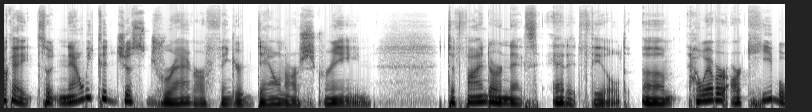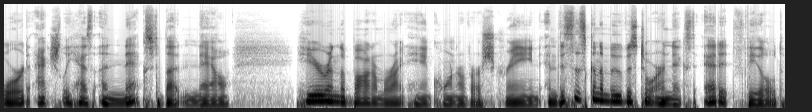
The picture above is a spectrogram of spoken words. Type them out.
Okay, so now we could just drag our finger down our screen to find our next edit field. Um, however, our keyboard actually has a next button now here in the bottom right hand corner of our screen. And this is going to move us to our next edit field,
